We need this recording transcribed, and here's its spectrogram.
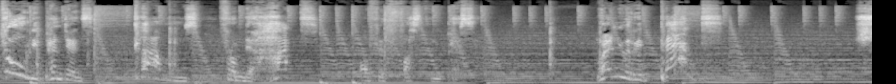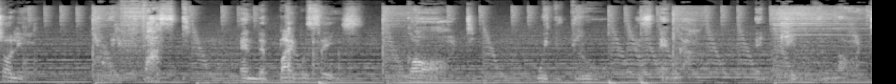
True repentance comes from the heart of a fasting person. When you repent surely you will fast. And the bible says god his anger and killed the lord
